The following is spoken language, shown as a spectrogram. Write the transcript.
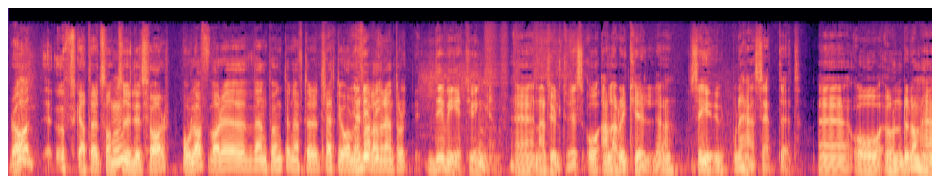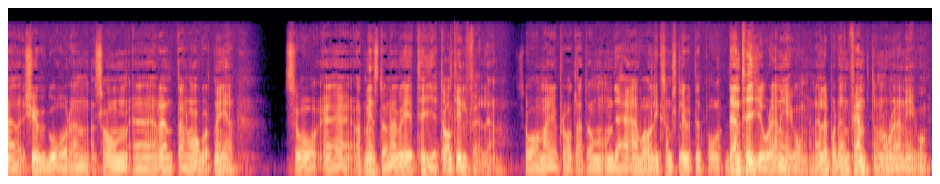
bra, uppskattar ett sånt mm. tydligt svar. Olof, var det vändpunkten efter 30 år med ja, fallande räntor? Det vet ju ingen eh, naturligtvis. Och alla rekyler ser ut på det här sättet. Eh, och under de här 20 åren som eh, räntan har gått ner så eh, åtminstone vid ett tiotal tillfällen så har man ju pratat om om det här var liksom slutet på den 10-åriga nedgången eller på den 15-åriga nedgången.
